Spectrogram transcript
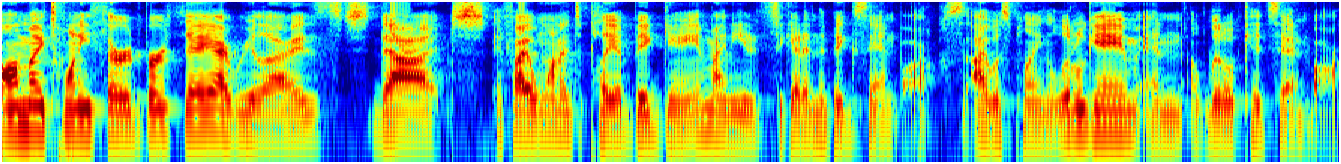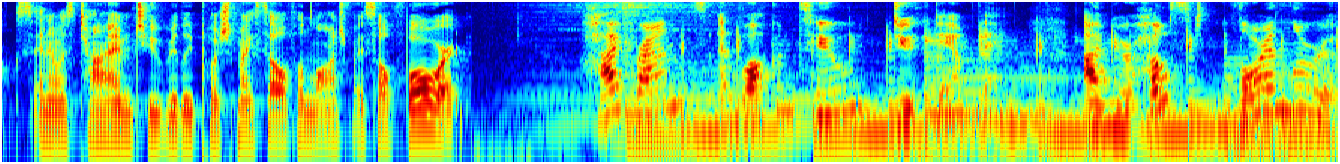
On my 23rd birthday, I realized that if I wanted to play a big game, I needed to get in the big sandbox. I was playing a little game in a little kid sandbox, and it was time to really push myself and launch myself forward. Hi, friends, and welcome to Do the Damn Thing. I'm your host, Lauren L'Heureux.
